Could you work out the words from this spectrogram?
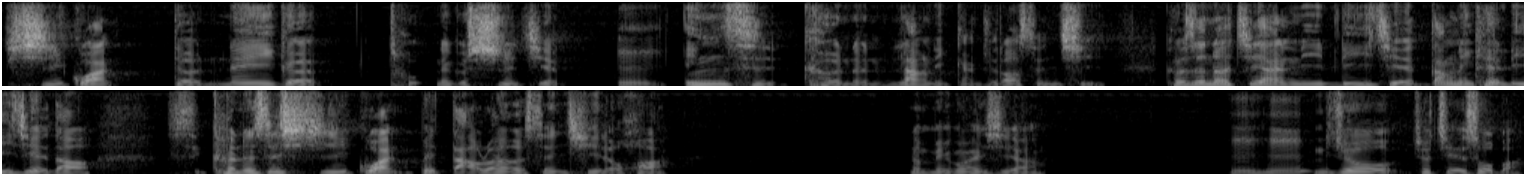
习惯的那一个突 那个事件。嗯，因此可能让你感觉到生气。可是呢，既然你理解，当你可以理解到可能是习惯被打乱而生气的话，那没关系啊。嗯哼，你就就接受吧。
